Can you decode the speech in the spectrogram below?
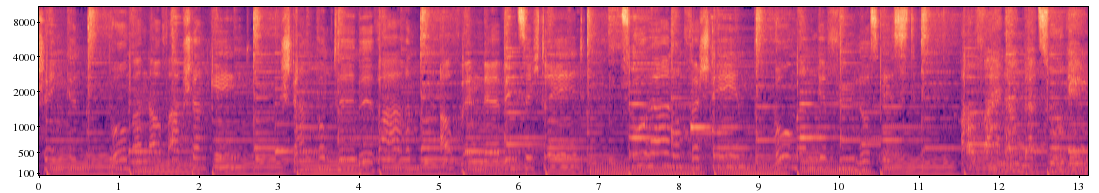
schenken, wo man auf Abstand geht. Standpunkte bewahren, auch wenn der Wind sich dreht. Zuhören und verstehen, wo man gefühllos ist. Aufeinander zugehen,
